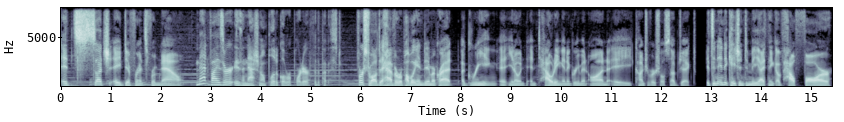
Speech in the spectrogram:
It's such a difference from now. Matt Viser is a national political reporter for The Post. First of all, to have a Republican and Democrat agreeing, uh, you know, and, and touting an agreement on a controversial subject, it's an indication to me, I think, of how far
